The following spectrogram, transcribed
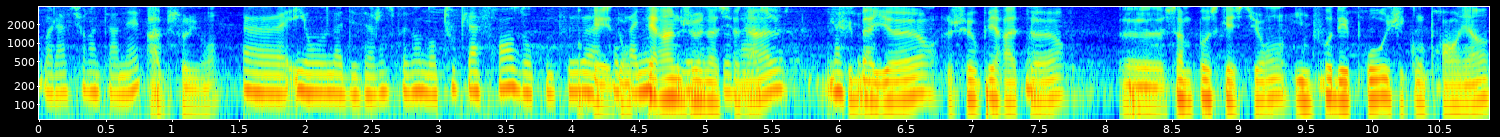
voilà, sur internet. Absolument. Euh, et on a des agences présentes dans toute la France, donc on peut Ok, donc terrain de jeu national, Je suis bailleur, je suis opérateur, euh, ça me pose question, il me faut des pros, j'y comprends rien,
